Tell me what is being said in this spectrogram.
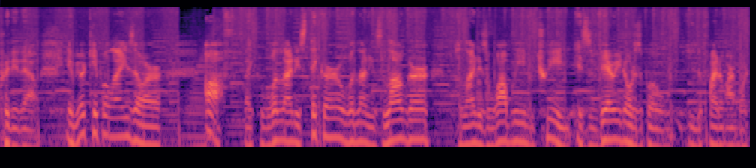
printing it out. If your taper lines are off, like one line is thicker, one line is longer, a line is wobbly in between, it's very noticeable in the final artwork.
